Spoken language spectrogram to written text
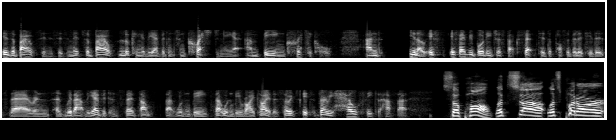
is about cynicism. It's about looking at the evidence and questioning it and being critical. And you know, if if everybody just accepted the possibility that it's there and, and without the evidence, that, that that wouldn't be that wouldn't be right either. So it's it's very healthy to have that. So Paul, let's uh let's put our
